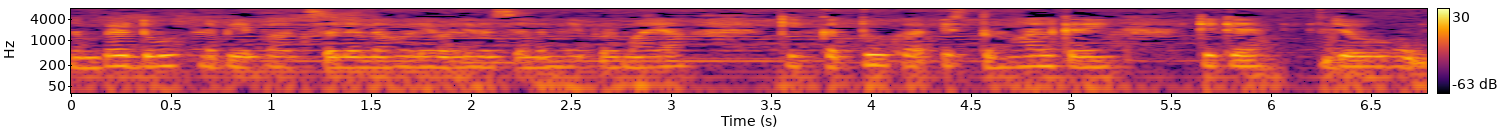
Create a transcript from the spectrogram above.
नंबर दो, नबी पाक सल्लल्लाहु अलैहि वसल्लम ने फरमाया कि कद्दू का इस्तेमाल करें, ठीक है? जो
